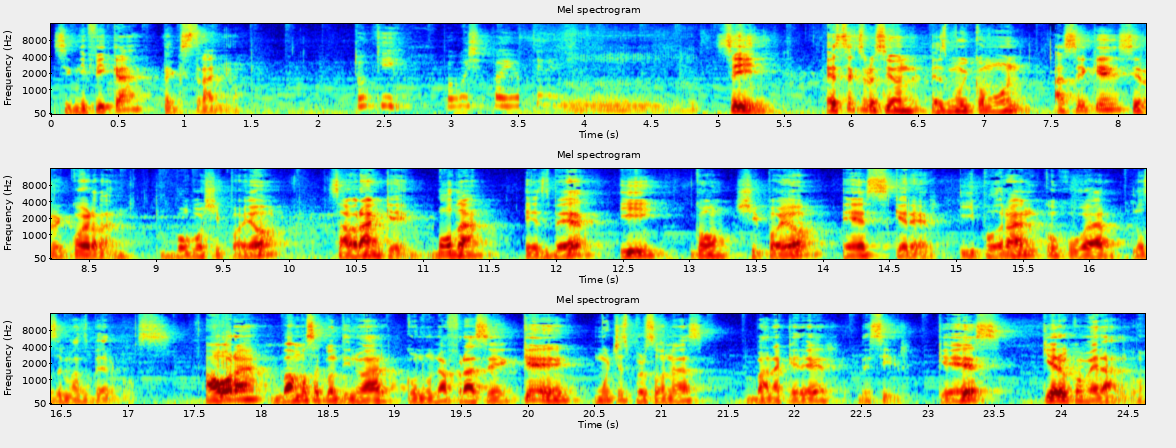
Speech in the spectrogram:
significa te extraño. 토끼 보고 싶어요. Sí, esta expresión es muy común, así que si recuerdan Bogo Shipoyo, sabrán que Boda es ver y Go Shipoyo es querer y podrán conjugar los demás verbos. Ahora vamos a continuar con una frase que muchas personas van a querer decir, que es quiero comer algo.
